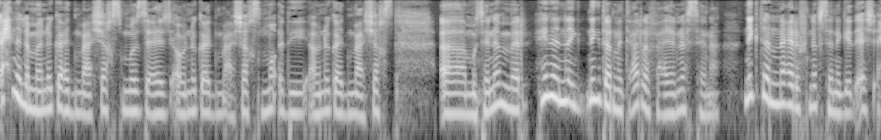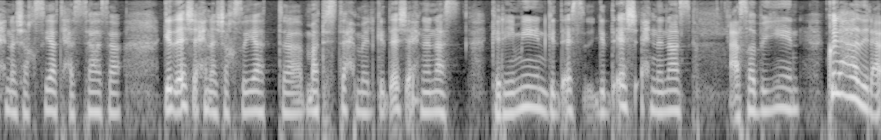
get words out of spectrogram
إحنا لما نقعد مع شخص مزعج أو نقعد مع شخص مؤذي أو نقعد مع شخص آه متنمر هنا نقدر نتعرف على نفسنا. نقدر نعرف نفسنا قد إيش إحنا شخصيات حساسة قد إيش إحنا شخصيات آه ما تستحمل قد إيش إحنا ناس كريمين قد إيش, قد إيش إحنا ناس عصبيين. كل هذه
